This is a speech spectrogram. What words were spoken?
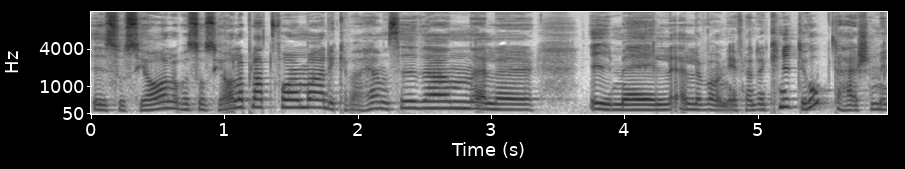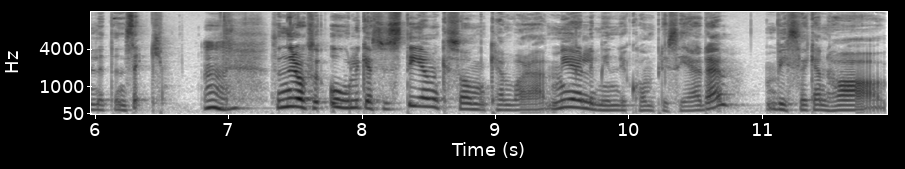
i sociala, på sociala plattformar, det kan vara hemsidan eller e-mail eller vad det är för något. Den knyter ihop det här som en liten säck. Sen är det också olika system som kan vara mer eller mindre komplicerade. Vissa kan ha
